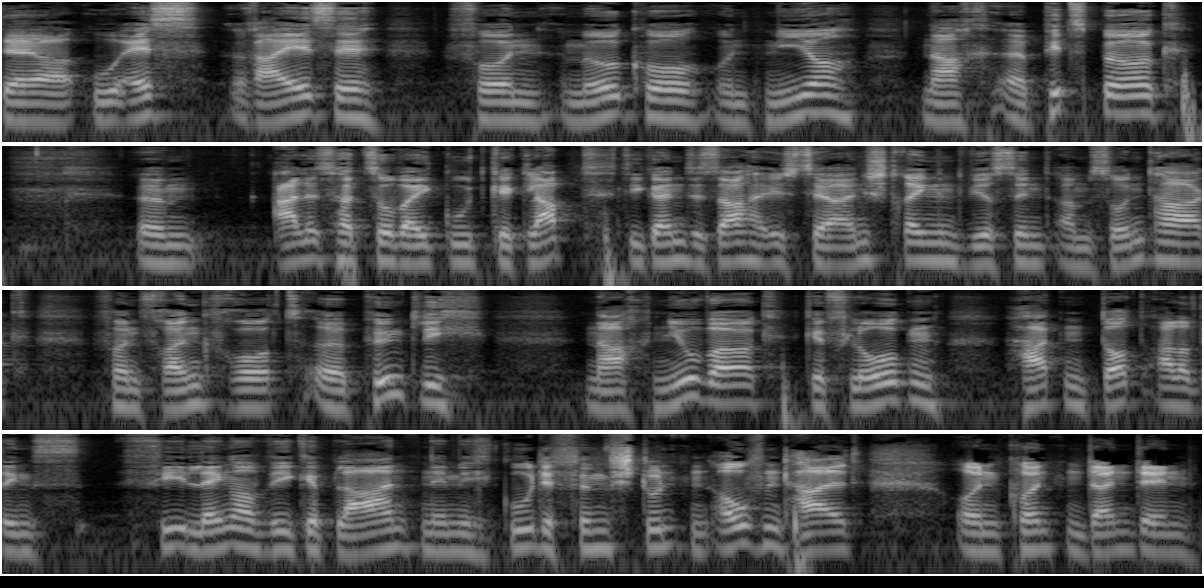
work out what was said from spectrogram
der US-Reise von Mirko und mir nach äh, Pittsburgh. Ähm, alles hat soweit gut geklappt. Die ganze Sache ist sehr anstrengend. Wir sind am Sonntag von Frankfurt äh, pünktlich nach Newark geflogen, hatten dort allerdings viel länger wie geplant, nämlich gute fünf Stunden Aufenthalt und konnten dann den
